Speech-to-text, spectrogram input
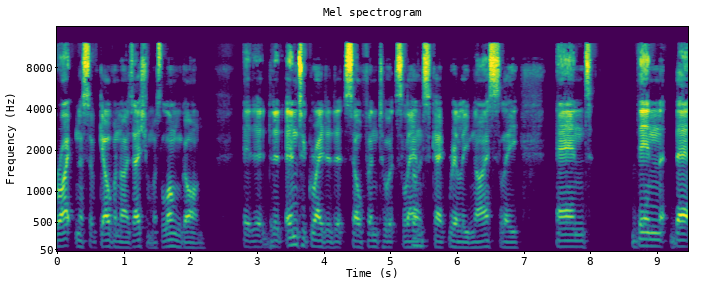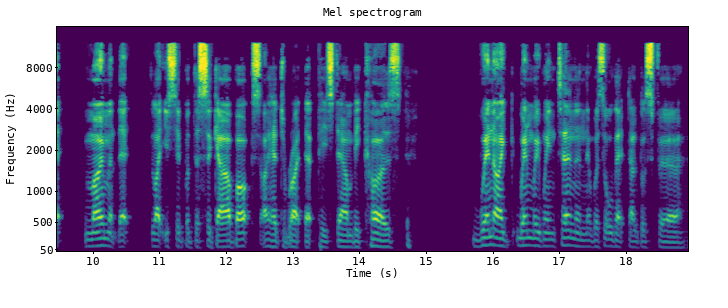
brightness of galvanization was long gone. It, it, it integrated itself into its landscape right. really nicely, and then that moment that, like you said, with the cigar box, I had to write that piece down because when I when we went in and there was all that Douglas fir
